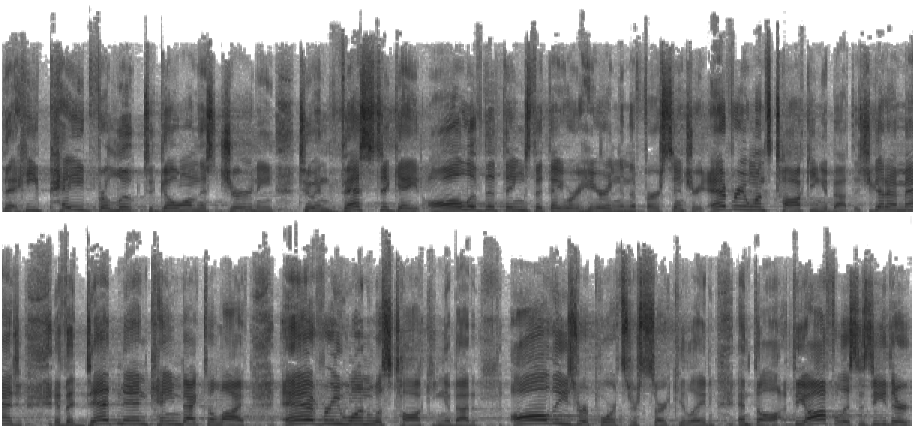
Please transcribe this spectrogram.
that he paid for Luke to go on this journey to investigate all of the things that they were hearing in the first century. Everyone's talking about this. You got to imagine if a dead man came back to life, Everyone was talking about it. All these reports are circulating, and Theophilus is either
